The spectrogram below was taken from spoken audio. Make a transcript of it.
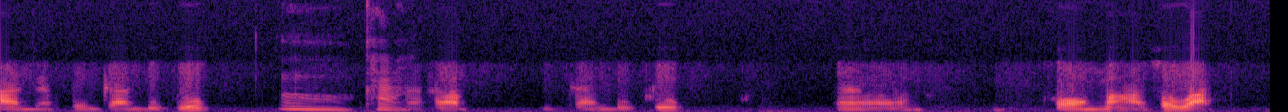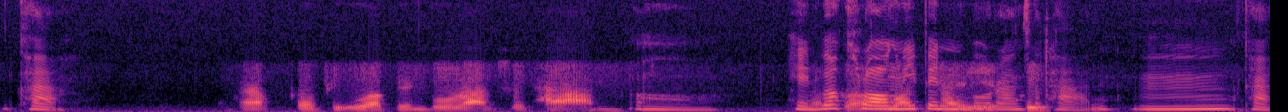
านเนี่ยเป็นการบุกรุกนะครับมีการบุกรุกคลองมหาสวัสดิ์ค่ะครับ ก็ถือว่าเป็นโบราณสถานอ๋อเห็นว่าคลองนี้เป็นโบราณสถาน อืมค่ะ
